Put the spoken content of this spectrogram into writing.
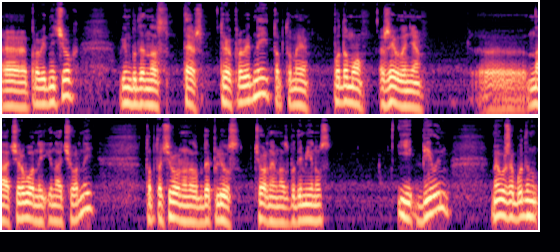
е, провідничок, він буде у нас теж трьохпровідний, тобто ми подамо живлення на червоний і на чорний. Тобто червоний у нас буде плюс, чорний у нас буде мінус. І білим ми вже будемо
